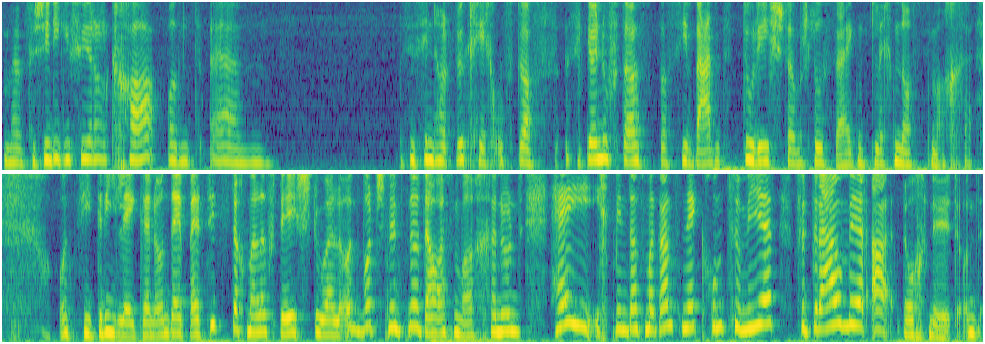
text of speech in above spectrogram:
wir haben verschiedene Führer gehabt und ähm, sie sind halt wirklich auf das, sie gehen auf das, dass sie wollen, Touristen am Schluss eigentlich nass machen und sie reinlegen und eben, sitz doch mal auf den Stuhl und willst nicht nur das machen? Und hey, ich bin das mal ganz nett, komm zu mir, vertrau mir, ah, doch nicht. Und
